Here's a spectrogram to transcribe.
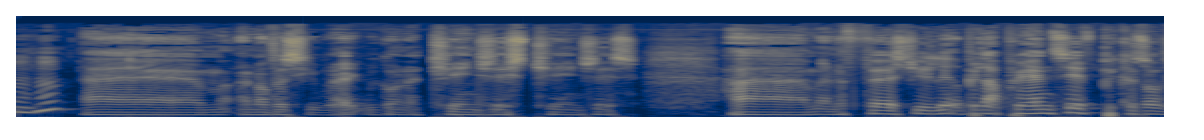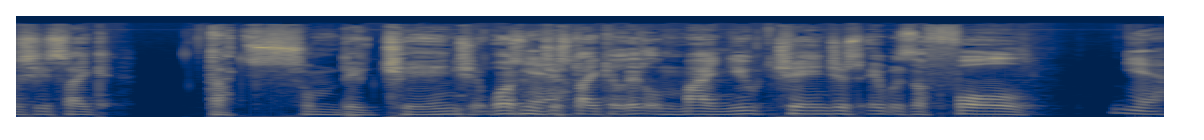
Mm-hmm. Um, and obviously, right, we're going to change this, change this. Um, and at first, you're a little bit apprehensive because obviously it's like that's some big change. It wasn't Yeah. just like a little minute changes. It was a full. Yeah.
